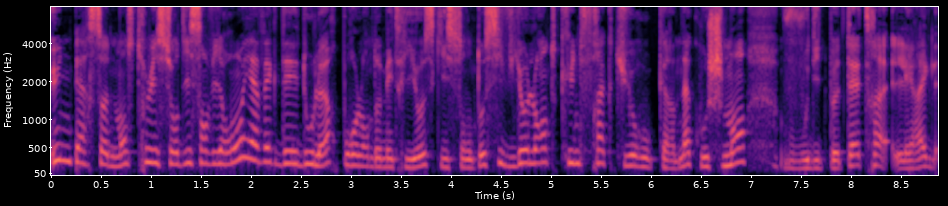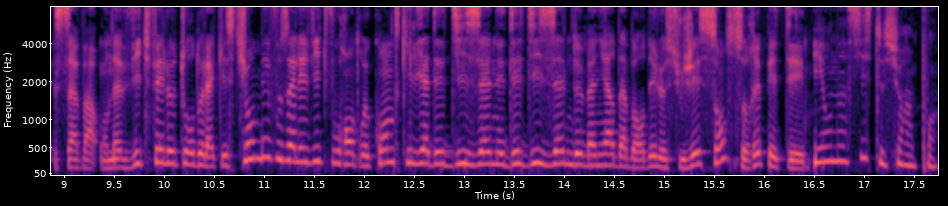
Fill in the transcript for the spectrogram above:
une personne menstruée sur 10 environ et avec des douleurs pour l'endométriose qui sont aussi violentes qu'une fracture ou qu'un accouchement. Vous vous dites peut-être, les règles, ça va, on a vite fait le tour de la question, mais vous allez vite vous rendre compte qu'il y a des dizaines et des dizaines de manières d'aborder le sujet sans se répéter. Et on insiste sur un point.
